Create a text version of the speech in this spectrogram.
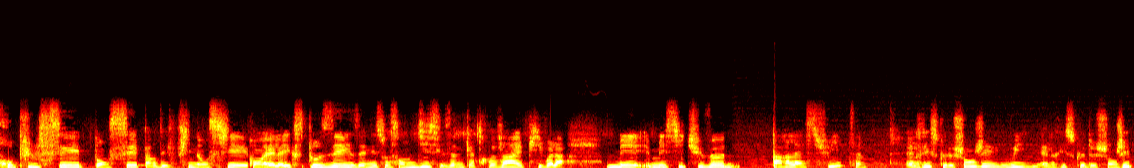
propulsée, pensée par des financiers quand elle a explosé les années 70, les années 80, et puis voilà. Mais, mais si tu veux, par la suite, elle risque de changer, oui, elle risque de changer,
